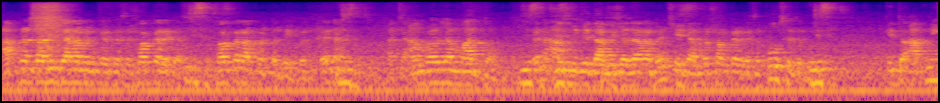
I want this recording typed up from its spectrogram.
আপনার দাবি জানাবেন কার কাছে সরকারের কাছে। সরকার আপনারটা দেখবেন তাই না? আচ্ছা আমরা হলাম মাধ্যম না। আপনি যে দাবিটা জানাবেন সেটা আমরা সরকারের কাছে পৌঁছে দেবো। কিন্তু আপনি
